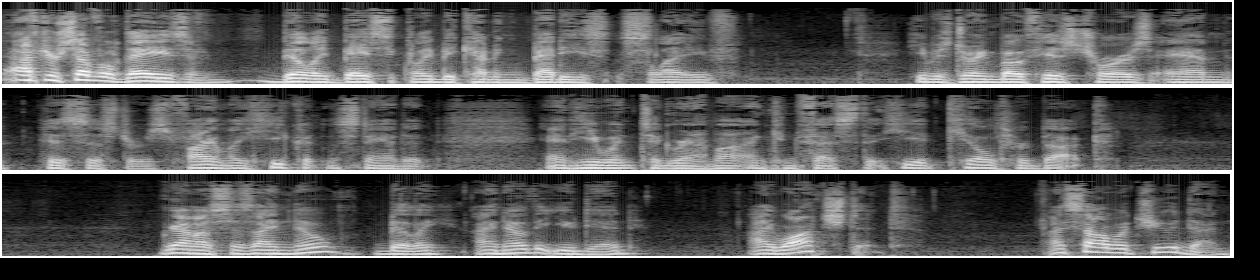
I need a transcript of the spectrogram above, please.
After several days of Billy basically becoming Betty's slave, he was doing both his chores and his sister's. Finally, he couldn't stand it, and he went to Grandma and confessed that he had killed her duck. Grandma says, I know, Billy. I know that you did. I watched it. I saw what you had done.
